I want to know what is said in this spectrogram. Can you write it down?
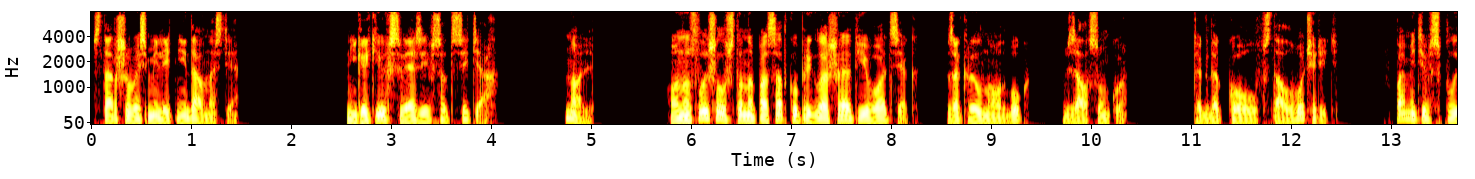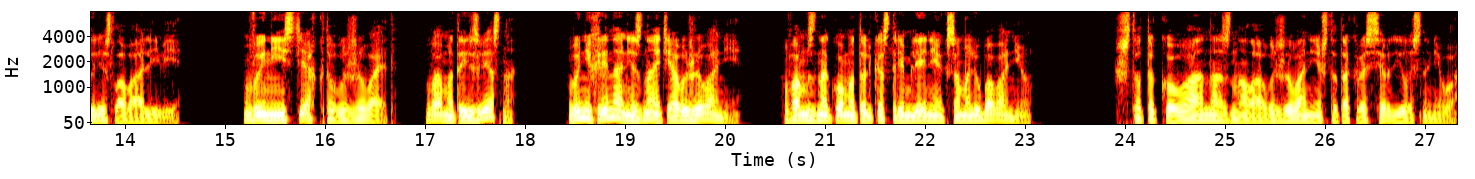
старше восьмилетней давности. Никаких связей в соцсетях. Ноль. Он услышал, что на посадку приглашают его отсек, закрыл ноутбук, взял сумку. Когда Коул встал в очередь, в памяти всплыли слова Оливии. «Вы не из тех, кто выживает. Вам это известно? Вы ни хрена не знаете о выживании. Вам знакомо только стремление к самолюбованию. Что такого она знала о выживании, что так рассердилась на него?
